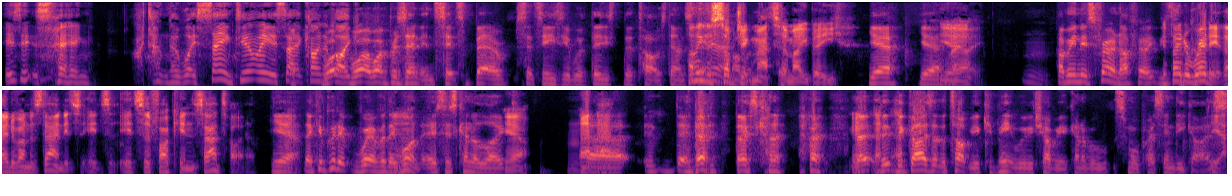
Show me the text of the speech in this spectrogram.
is it saying? I don't know what it's saying. Do you know what I mean? It's that kind of what, like what I'm presenting sits better, sits easier with these the titles downstairs. I think the Yeah. subject matter maybe. Yeah, yeah, Yeah. maybe. I mean, it's fair enough. uh, If they'd have read it, they'd have understand. It's it's it's a fucking satire. yeah, Yeah. they can put it wherever they Yeah. want. It's just kind of like Yeah. uh, they, they, those kind of the, the, the guys at the top. You're competing with each other. You're kind of all small press indie guys. Yeah.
